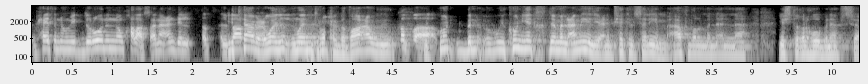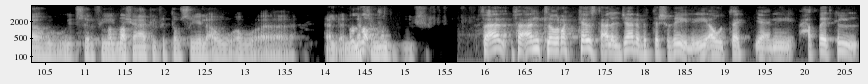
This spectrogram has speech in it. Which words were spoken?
بحيث إنهم يقدرون إنهم خلاص أنا عندي يتابع وين وين تروح البضاعة ويكون ويكون يخدم العميل يعني بشكل سليم أفضل من أنه يشتغل هو بنفسه ويصير في بالضبط. مشاكل في التوصيل أو أو نفس المنتج فأنت لو ركزت على الجانب التشغيلي أو تك يعني حطيت كل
